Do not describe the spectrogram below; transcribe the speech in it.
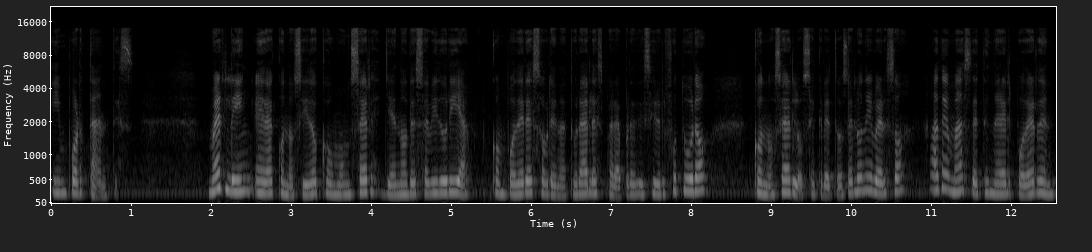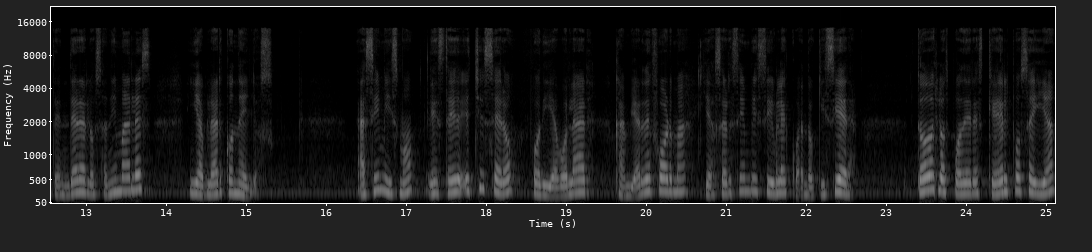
importantes. Merlín era conocido como un ser lleno de sabiduría, con poderes sobrenaturales para predecir el futuro, conocer los secretos del universo, además de tener el poder de entender a los animales y hablar con ellos. Asimismo, este hechicero podía volar, cambiar de forma y hacerse invisible cuando quisiera. Todos los poderes que él poseía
